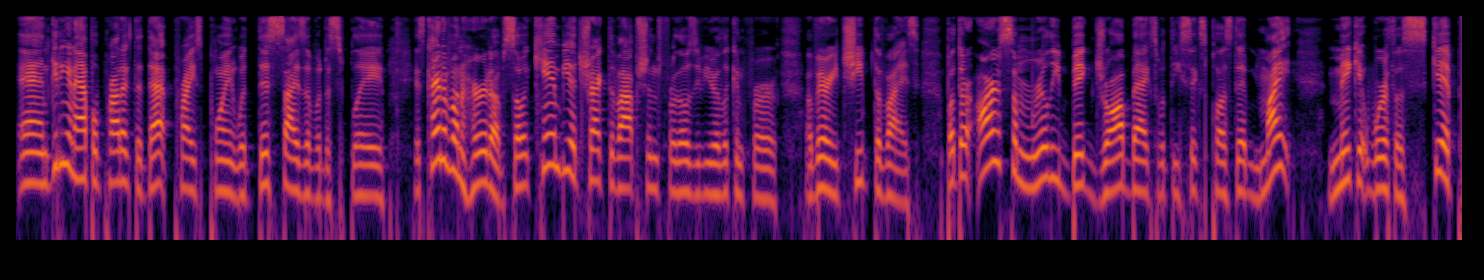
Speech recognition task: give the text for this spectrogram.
And getting an Apple product at that price point with this size of a display is kind of unheard of. So it can be attractive options for those of you who are looking for a very cheap device. But there are some really big drawbacks with the 6 Plus that might make it worth a skip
